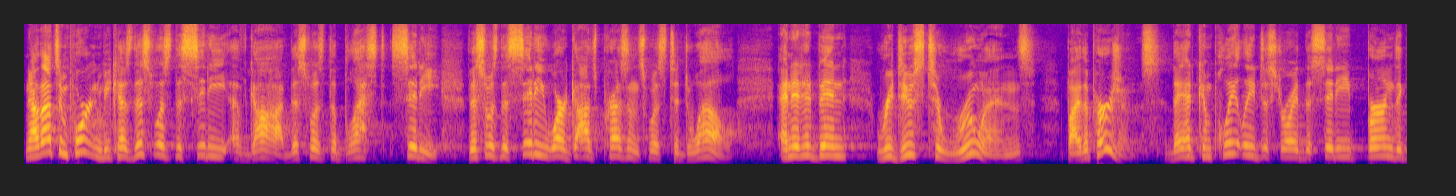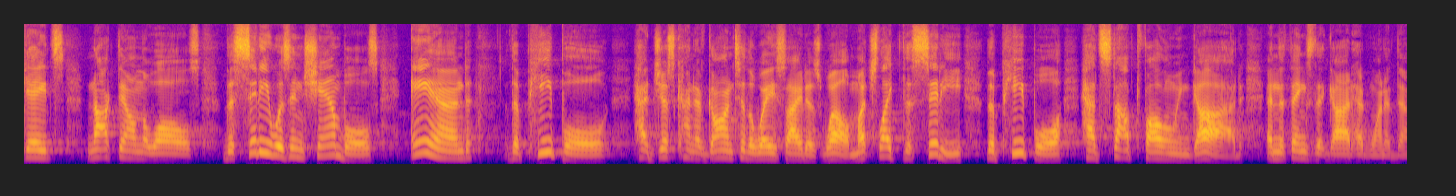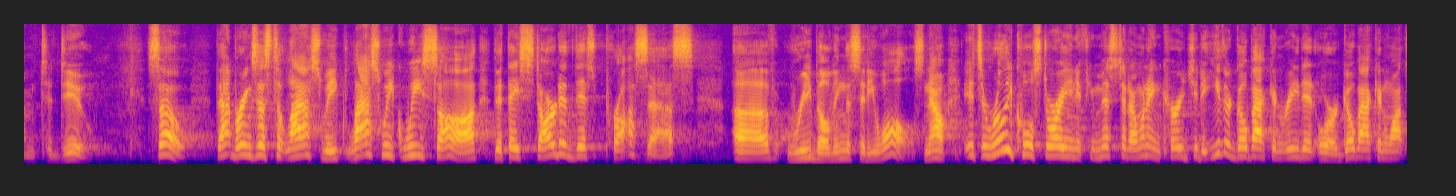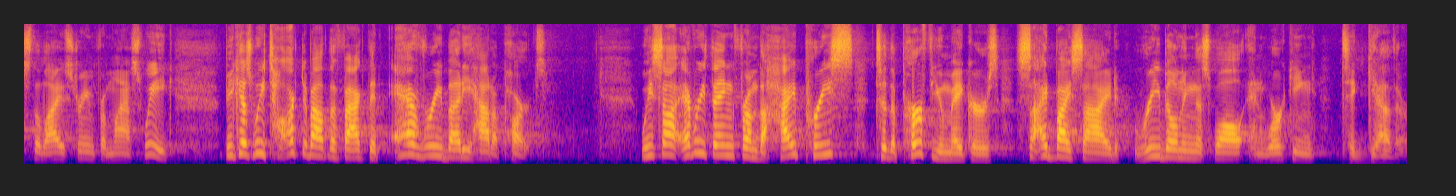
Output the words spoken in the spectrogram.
Now, that's important because this was the city of God. This was the blessed city. This was the city where God's presence was to dwell. And it had been reduced to ruins by the Persians. They had completely destroyed the city, burned the gates, knocked down the walls. The city was in shambles, and the people had just kind of gone to the wayside as well. Much like the city, the people had stopped following God and the things that God had wanted them to do. So, that brings us to last week. Last week, we saw that they started this process of rebuilding the city walls. Now, it's a really cool story, and if you missed it, I want to encourage you to either go back and read it or go back and watch the live stream from last week because we talked about the fact that everybody had a part. We saw everything from the high priests to the perfume makers side by side rebuilding this wall and working together.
